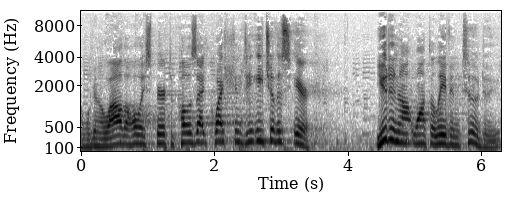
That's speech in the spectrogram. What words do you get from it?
And we're going to allow the Holy Spirit to pose that question to each of us here. You do not want to leave him too, do you?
